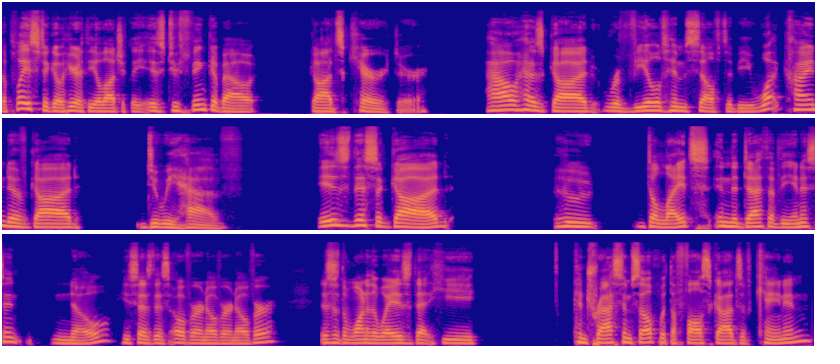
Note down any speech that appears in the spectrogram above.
the place to go here theologically is to think about God's character. How has God revealed himself to be? What kind of God do we have? Is this a God who delights in the death of the innocent? No. He says this over and over and over. This is the one of the ways that he contrasts himself with the false gods of Canaan.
